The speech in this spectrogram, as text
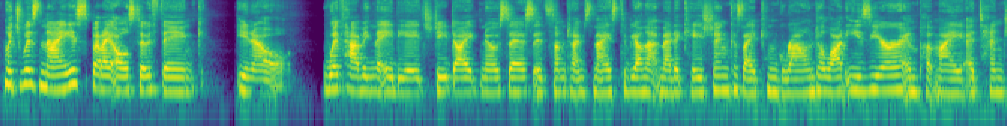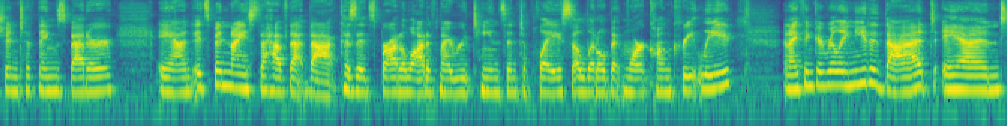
which was nice. But I also think, you know, with having the ADHD diagnosis, it's sometimes nice to be on that medication because I can ground a lot easier and put my attention to things better. And it's been nice to have that back because it's brought a lot of my routines into place a little bit more concretely. And I think I really needed that. And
